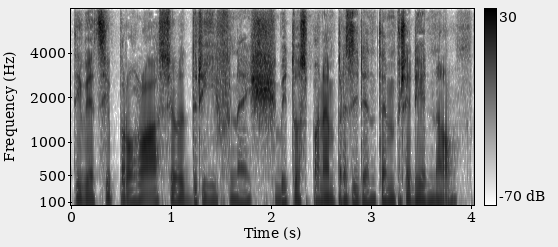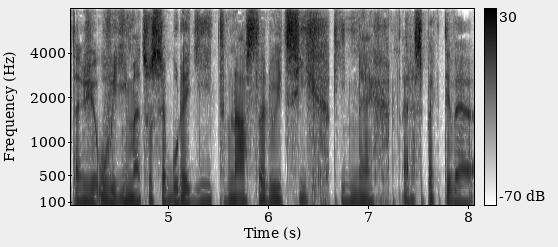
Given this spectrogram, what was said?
ty věci prohlásil dřív, než by to s panem prezidentem předjednal. Takže uvidíme, co se bude dít v následujících týdnech, respektive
